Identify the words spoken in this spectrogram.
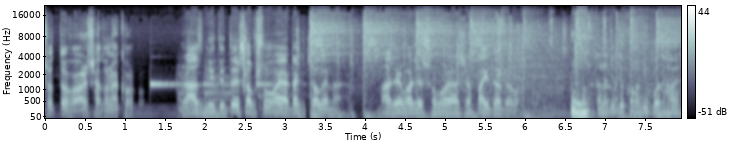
সত্য হওয়ার সাধনা করব। রাজনীতিতে সব সময় অ্যাটাক চলে না। মাঝে মাঝে সময় আসে পাইতা দেওয়া। সন্তানের যদি কোনো বিপদ হয়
